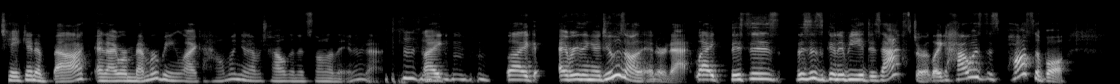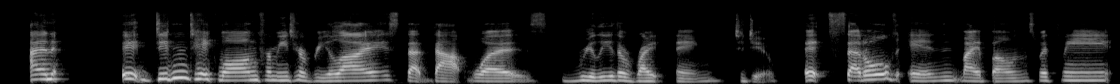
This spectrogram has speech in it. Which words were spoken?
taken aback. And I remember being like, how am I gonna have a child and it's not on the internet? like, like everything I do is on the internet. Like this is this is gonna be a disaster. Like, how is this possible? And it didn't take long for me to realize that that was really the right thing to do. It settled in my bones with me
